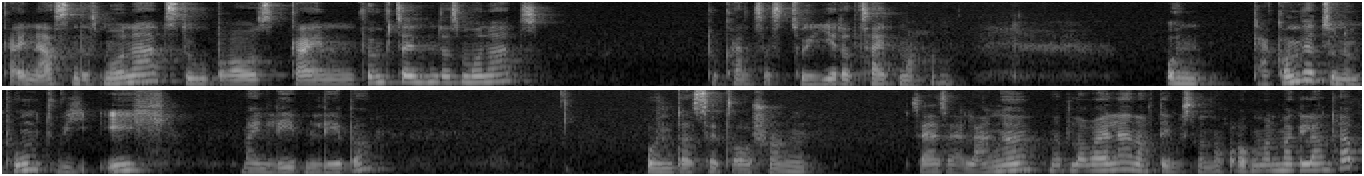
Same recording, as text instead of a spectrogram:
keinen ersten des Monats, du brauchst keinen 15. des Monats. Du kannst das zu jeder Zeit machen. Und da kommen wir zu einem Punkt, wie ich mein Leben lebe. Und das jetzt auch schon sehr, sehr lange mittlerweile, nachdem ich es dann auch irgendwann mal gelernt habe,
